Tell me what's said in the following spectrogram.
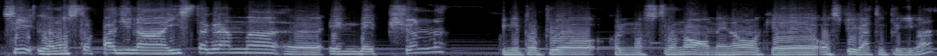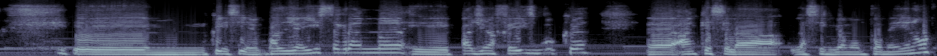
Sì, la nostra pagina Instagram eh, è Embeption quindi proprio col nostro nome no? che ho spiegato prima. E, ehm, quindi sì, pagina Instagram e pagina Facebook, eh, anche se la, la, seguiamo un po' meno.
